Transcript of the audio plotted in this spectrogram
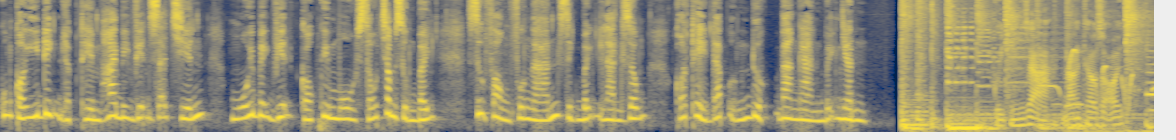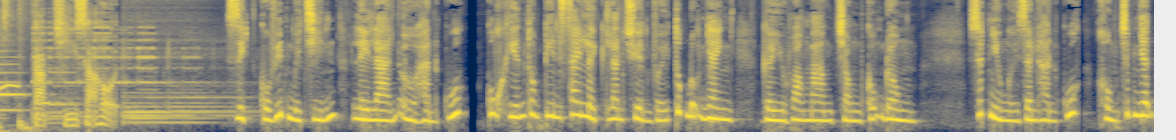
cũng có ý định lập thêm hai bệnh viện giã chiến, mỗi bệnh viện có quy mô 600 giường bệnh, dự phòng phương án dịch bệnh lan rộng có thể đáp ứng được 3.000 bệnh nhân. Quý thính giả đang theo dõi tạp chí xã hội. Dịch COVID-19 lây lan ở Hàn Quốc cũng khiến thông tin sai lệch lan truyền với tốc độ nhanh, gây hoang mang trong cộng đồng. Rất nhiều người dân Hàn Quốc không chấp nhận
